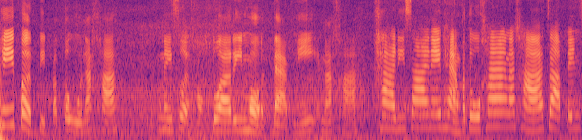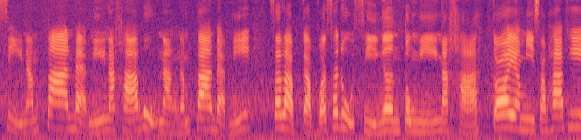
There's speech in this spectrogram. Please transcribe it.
ที่เปิดปิดประตูนะคะ ในส่วนของตัวรีโมทแบบนี้นะคะค่ะดีไซน์ในแผงประตูข้างนะคะ จะเป็นสีน้ำตาลแบบนี้นะคะ บุหนังน้ำตาลแบบนี้ สลับกับวัสดุสีเงินตรงนี้นะคะ ก็ยังมีสภาพที่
